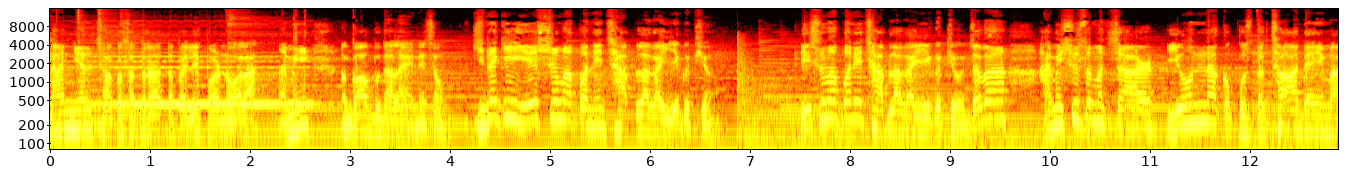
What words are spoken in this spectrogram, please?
दानियल छको सत्र तपाईँले पढ्नु होला हामी ग हेर्नेछौँ। किनकि यसुमा पनि छाप लगाइएको थियो। यसुमा पनि छाप लगाइएको थियो। जब हामी सुसमाचार योन्नाको पुस्तक छ अध्यायमा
